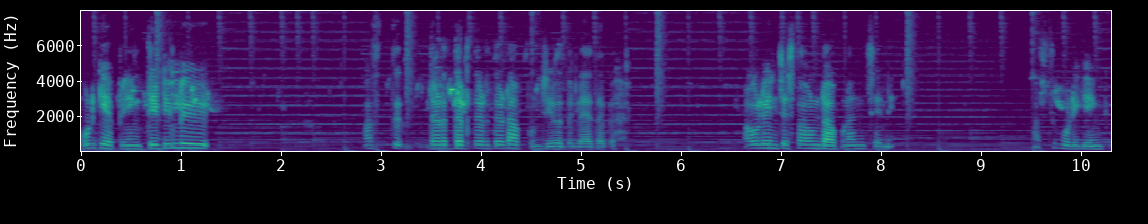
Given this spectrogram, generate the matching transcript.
ಪೊಡ್ಗೆ ಆಪಿ ಹಿಂಗೆ ತಿಡಿಲ್ ಮಸ್ತ್ ದಡ ದಡ ದಡ ದಡ ಆಪುಂಡು ಜೀವದಲ್ಲಿ ಆದಾಗ. ಅವಳು ಎಂಚ ಸೌಂಡ್ ಆಪುಂಡು ಅಂಚೆನೆ. ಮಸ್ತ್ ಪೊಡಿಗೆ ಹಿಂಗೆ.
